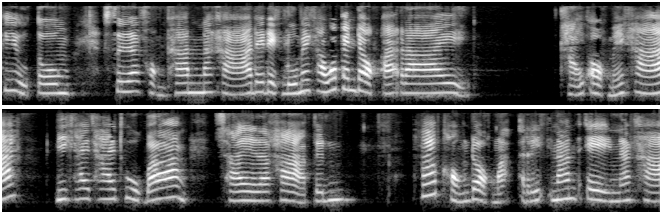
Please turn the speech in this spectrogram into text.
ที่อยู่ตรงเสื้อของท่านนะคะเด็กๆรู้ไหมคะว่าเป็นดอกอะไรขายออกไหมคะ มีใครทายถูกบ้าง ใช่แล้วค่ะ เป็นภาพของดอกมะรินั่นเองนะคะ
